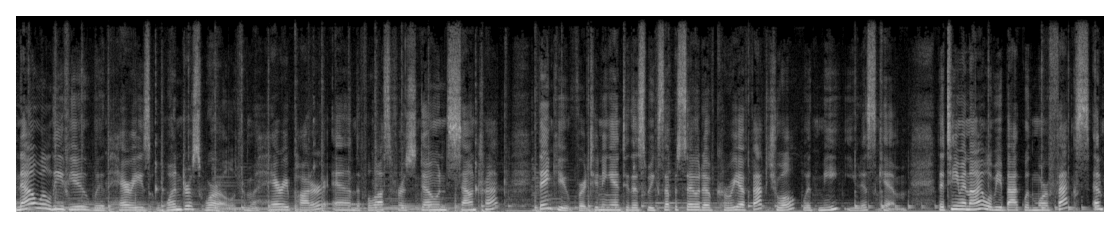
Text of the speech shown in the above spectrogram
Now we'll leave you with Harry's Wondrous World from a Harry Potter and the Philosopher's Stone soundtrack. Thank you for tuning in to this week's episode of Korea Factual with me, Eunice Kim. The team and I will be back with more facts and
